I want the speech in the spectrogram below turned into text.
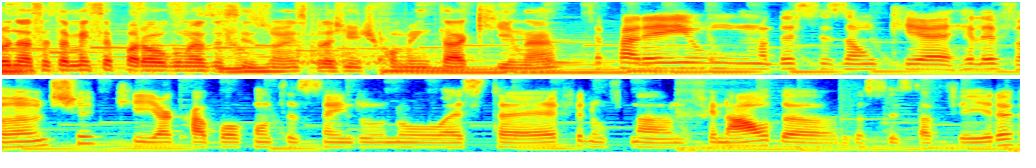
Bruna, você também separou algumas decisões para a gente comentar aqui, né? Separei uma decisão que é relevante, que acabou acontecendo no STF no, na, no final da, da sexta-feira,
